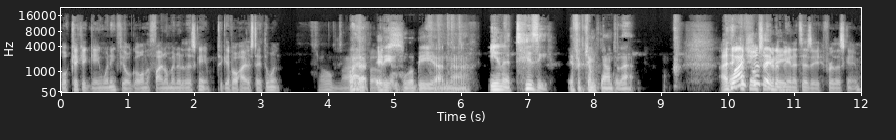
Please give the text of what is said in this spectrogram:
will kick a game winning field goal in the final minute of this game to give Ohio State the win. Oh my! Well, that folks. idiom will be an, uh, in a tizzy if it comes down to that. I think Why the folks should are they going to be? be in a tizzy for this game.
